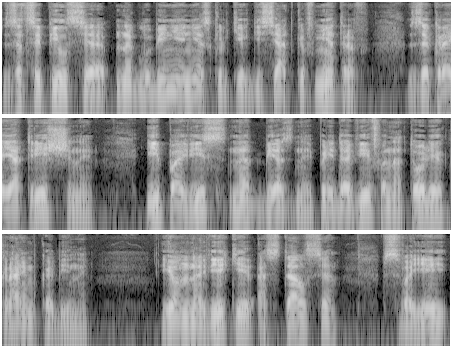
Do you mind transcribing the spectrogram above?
зацепился на глубине нескольких десятков метров за края трещины и повис над бездной, придавив Анатолия краем кабины. И он навеки остался в своей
